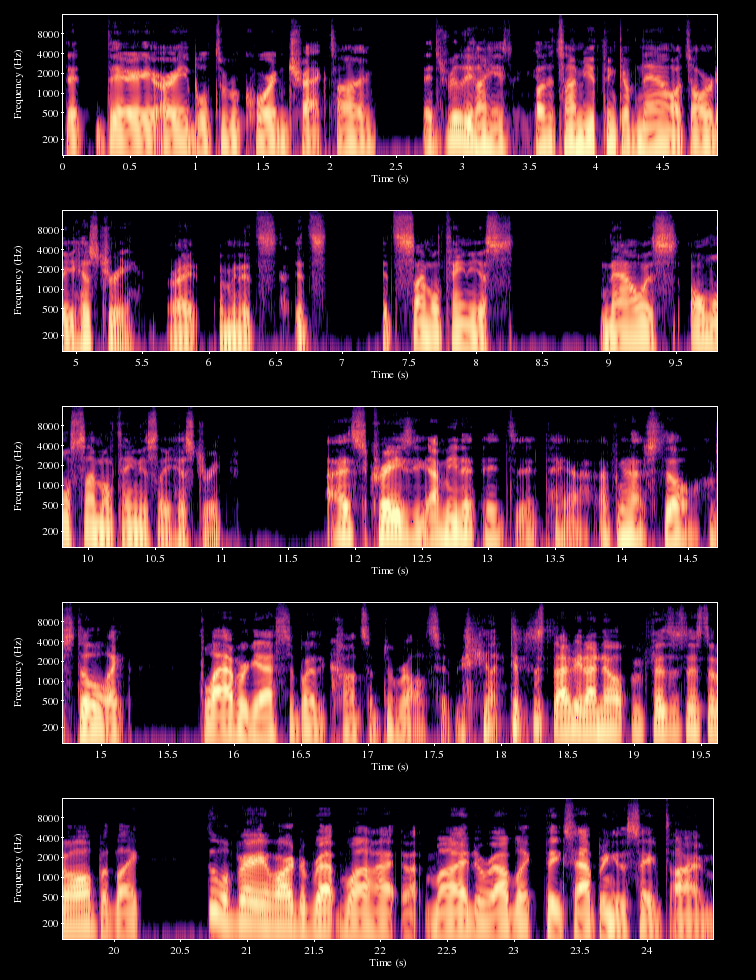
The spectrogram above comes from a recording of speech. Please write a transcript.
that they are able to record and track time. It's really amazing. By the time you think of now, it's already history, right? I mean, it's it's it's simultaneous. Now is almost simultaneously history. It's crazy. I mean, it, it's it, yeah. I mean, I'm still I'm still like flabbergasted by the concept of relativity. like, just, I mean, I know I'm a physicist and all, but like, still very hard to wrap my uh, mind around like things happening at the same time.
